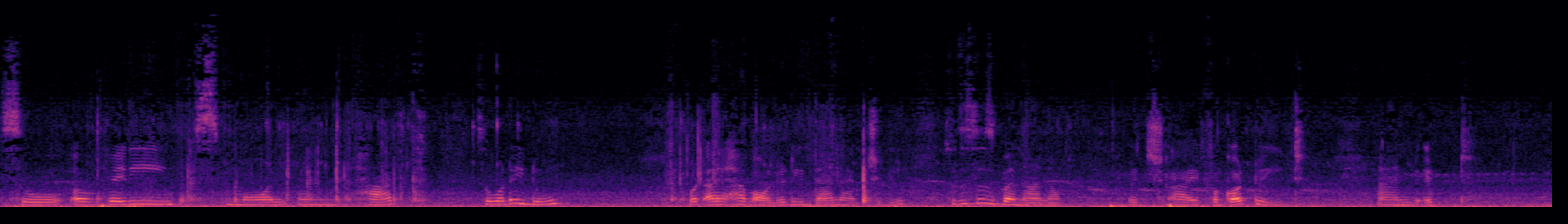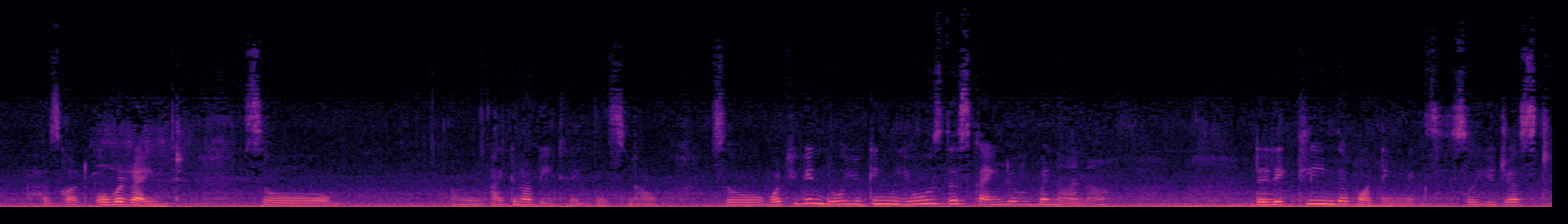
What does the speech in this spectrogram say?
So a very small hack. So what i do what i have already done actually. So this is banana which I forgot to eat and it has got overripe so um, I cannot eat like this now. So what you can do you can use this kind of banana directly in the potting mix. So you just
